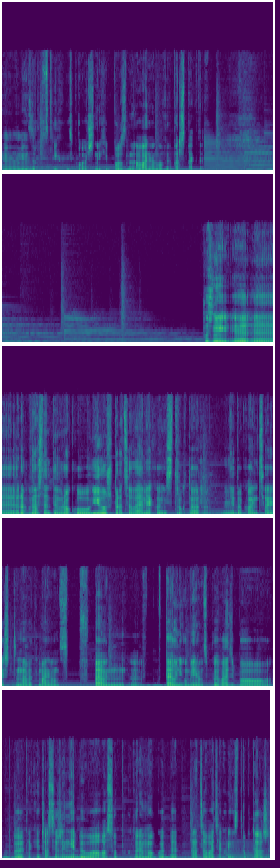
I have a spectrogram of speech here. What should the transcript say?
e, międzyludzkich i społecznych i poznawania nowych perspektyw. Później y, y, w następnym roku już pracowałem jako instruktor, nie do końca jeszcze nawet mając w pełni, w pełni umiejąc pływać, bo były takie czasy, że nie było osób, które mogłyby pracować jako instruktorzy.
